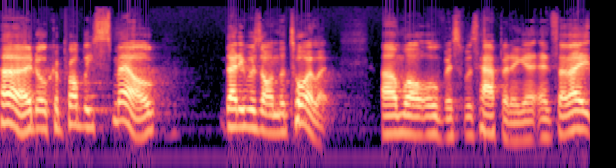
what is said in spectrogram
heard or could probably smell that he was on the toilet um, while all this was happening. And so they,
